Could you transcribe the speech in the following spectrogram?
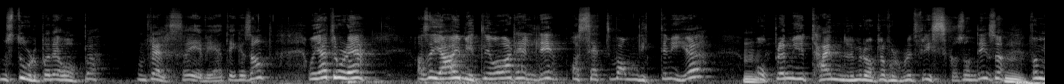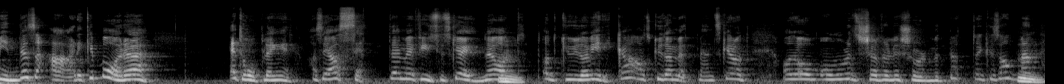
De stoler på det håpet om frelse og evighet. ikke sant? Og jeg tror det. Altså, Jeg har i mitt liv har vært heldig og sett vanvittig mye. Mm. Opplevd mye tegn under mirakler, folk har blitt friske og sånne ting. Så for min del så er det ikke bare et håp lenger. Altså, Jeg har sett det med fysiske øyne, at, Mm. at Gud har virka, at Gud har møtt mennesker. Og, at, og, og, og blir selvfølgelig sjøl møtt, ikke sant? Men,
